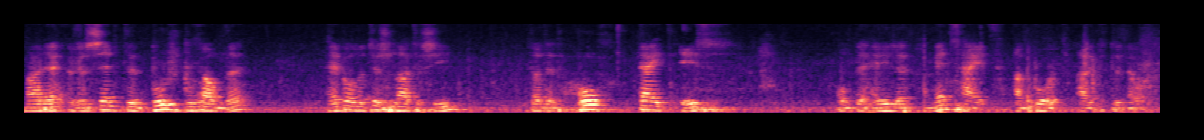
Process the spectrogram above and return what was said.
Maar de recente bushbranden hebben ondertussen laten zien dat het hoog tijd is om de hele mensheid aan boord uit te nodigen.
